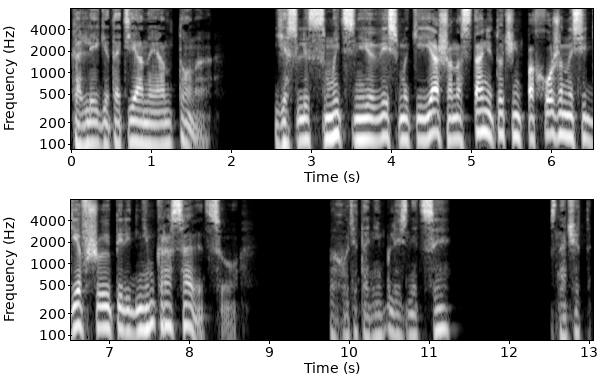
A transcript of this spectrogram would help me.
коллеги Татьяны и Антона. Если смыть с нее весь макияж, она станет очень похожа на сидевшую перед ним красавицу. Выходит, они близнецы? Значит,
